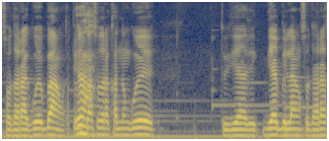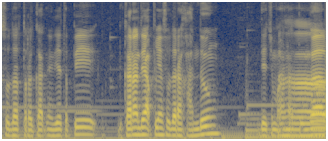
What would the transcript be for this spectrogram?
saudara gue bang, tapi bukan saudara kandung gue. Itu dia dia bilang saudara saudara terdekatnya dia, tapi karena dia punya saudara kandung, dia cuma anak tunggal.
